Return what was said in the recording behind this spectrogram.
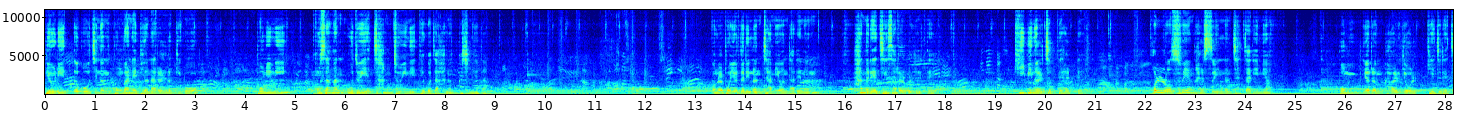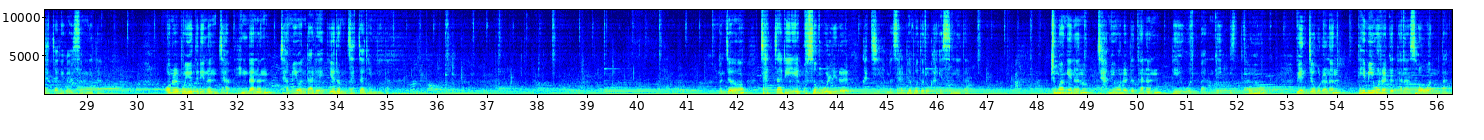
별이 뜨고 지는 공간의 변화를 느끼고 본인이 무상한 우주의 참 주인이 되고자 하는 것입니다. 오늘 보여드리는 자미원 달에는 하늘에 제사를 올릴 때, 기빈을 접대할 때, 홀로 수행할 수 있는 찻자리며 봄, 여름, 가을, 겨울 계절의 찻자리가 있습니다. 오늘 보여드리는 자, 행단은 자미원 달의 여름 찻자리입니다. 먼저 찻자리의 구성 원리를 같이 한번 살펴보도록 하겠습니다. 중앙에는 자미원을 뜻하는 대원반이 있고요. 왼쪽으로는 태미원을 뜻하는 소원반,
